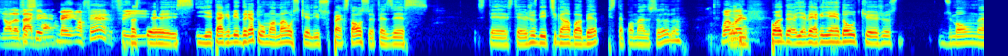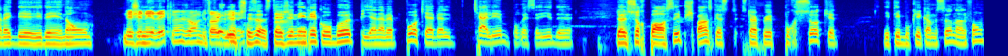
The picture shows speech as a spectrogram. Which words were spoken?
Genre le backbone. ben, en fait, c'est. Parce qu'il est arrivé direct au moment où ce que les superstars se faisaient. C'était c'était juste des petits gants bobettes, puis c'était pas mal ça. Là. Ouais, il y ouais. avait pas de- il n'y avait rien d'autre que juste du monde avec des, des noms, Les génériques, là, genre, lutteur générique. C'est ça, c'était générique au bout, puis il n'y en avait pas qui avait le calibre pour essayer de, de le surpasser. Puis je pense que c'est un peu pour ça qu'il a été booké comme ça, dans le fond.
